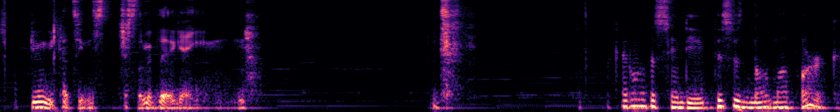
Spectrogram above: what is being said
Stop giving me cutscenes. Just let me play the game. the? I don't have a San Diego. This is not my park.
